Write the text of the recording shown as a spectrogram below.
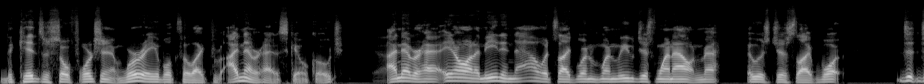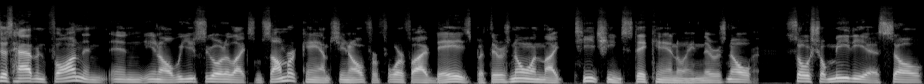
the kids are so fortunate we're able to like I never had a skill coach, I never had you know what I mean, and now it's like when when we just went out and met, it was just like what j- just having fun and and you know we used to go to like some summer camps you know for four or five days but there was no one like teaching stick handling there was no social media so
